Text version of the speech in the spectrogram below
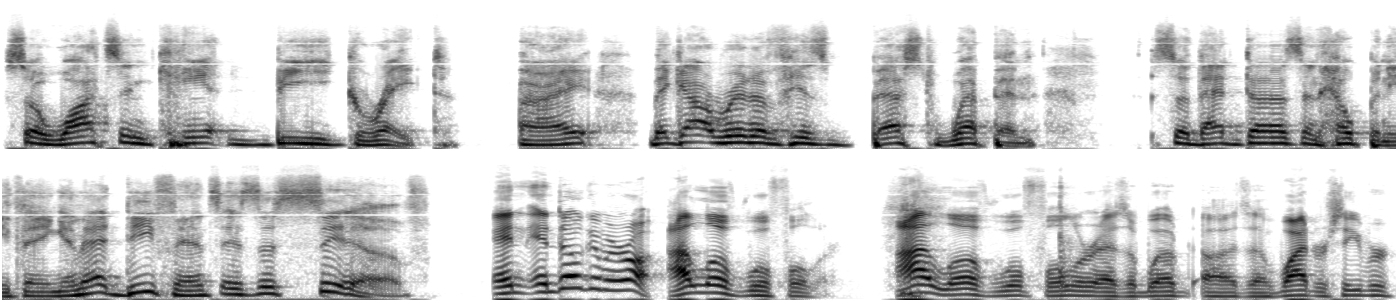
so Watson can't be great. All right. They got rid of his best weapon. So that doesn't help anything. And that defense is a sieve. And and don't get me wrong, I love Will Fuller. I love Will Fuller as a web, uh, as a wide receiver.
